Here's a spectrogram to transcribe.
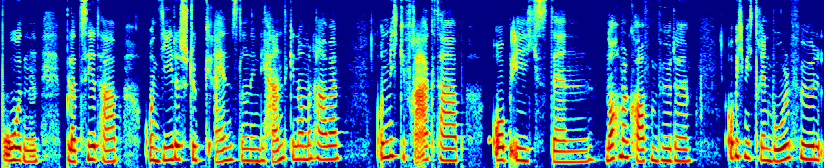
Boden platziert habe und jedes Stück einzeln in die Hand genommen habe und mich gefragt habe, ob ich es denn nochmal kaufen würde, ob ich mich drin wohlfühle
